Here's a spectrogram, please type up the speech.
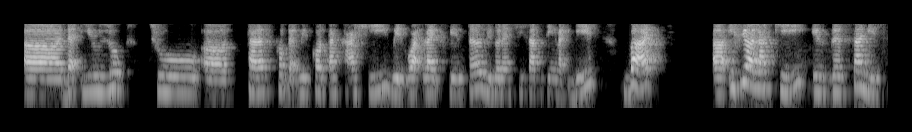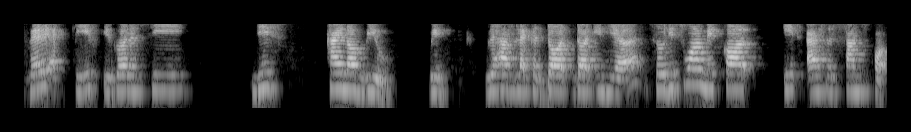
uh, that you look through a telescope that we call Takahashi with white light filter we're going to see something like this but uh, if you are lucky if the sun is very active you're to see this kind of view we we have like a dot dot in here so this one we call it as a sunspot.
